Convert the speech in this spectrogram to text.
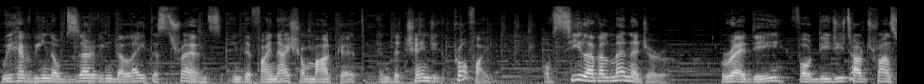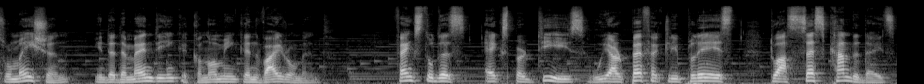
we have been observing the latest trends in the financial market and the changing profile of C-level manager ready for digital transformation in the demanding economic environment. Thanks to this expertise, we are perfectly placed to assess candidates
